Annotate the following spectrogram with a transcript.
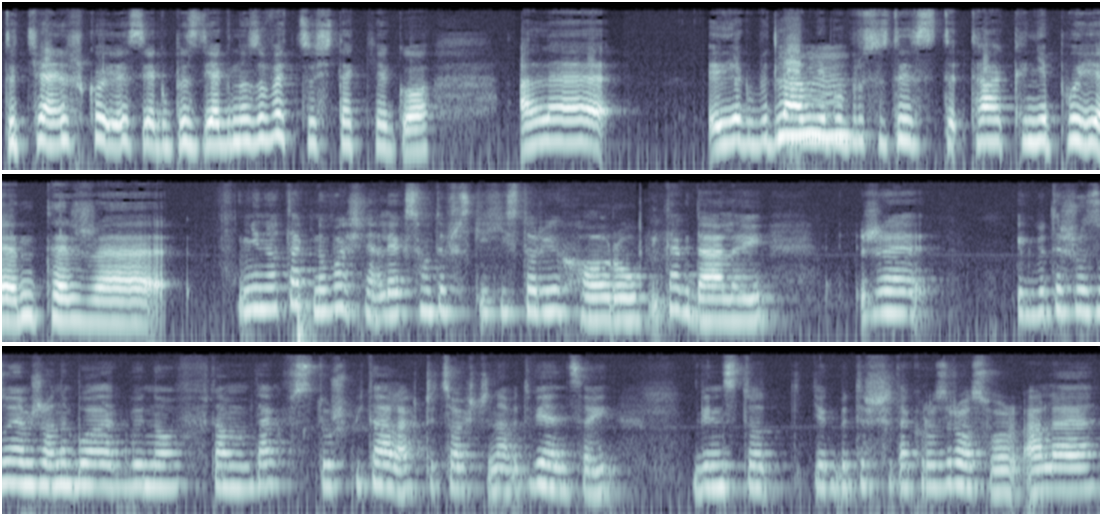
to ciężko jest jakby zdiagnozować coś takiego, ale jakby dla mm. mnie po prostu to jest tak niepojęte, że... Nie, no tak, no właśnie, ale jak są te wszystkie historie chorób i tak dalej, że jakby też rozumiem, że ona była jakby no w tam, tak, w stu szpitalach czy coś, czy nawet więcej, więc to jakby też się tak rozrosło, ale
